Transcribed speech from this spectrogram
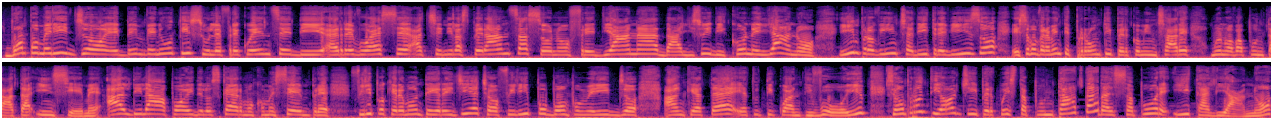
Buon pomeriggio e benvenuti sulle frequenze di RVS Accendi la Speranza. Sono Frediana dagli studi di Conegliano in provincia di Treviso e siamo veramente pronti per cominciare una nuova puntata insieme. Al di là poi dello schermo, come sempre, Filippo Chiaramonte in regia. Ciao Filippo, buon pomeriggio anche a te e a tutti quanti voi. Siamo pronti oggi per questa puntata dal sapore italiano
